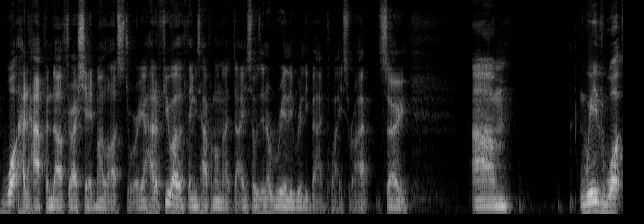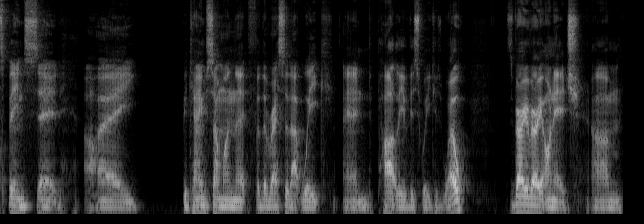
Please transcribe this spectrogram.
what had happened after I shared my last story, I had a few other things happen on that day, so I was in a really, really bad place, right? So, um, with what's been said, I became someone that for the rest of that week and partly of this week as well, it's very, very on edge. Um,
